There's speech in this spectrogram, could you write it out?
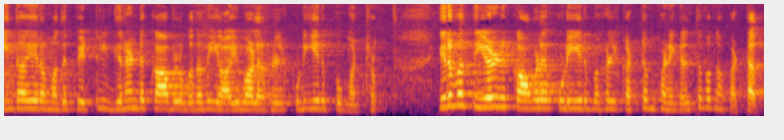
ஐந்தாயிரம் மதிப்பீட்டில் இரண்டு காவல் உதவி ஆய்வாளர்கள் குடியிருப்பு மற்றும் இருபத்தி ஏழு காவலர் குடியிருப்புகள் கட்டும் பணிகள் துவங்கப்பட்டது.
